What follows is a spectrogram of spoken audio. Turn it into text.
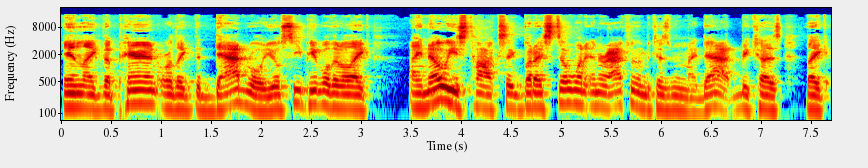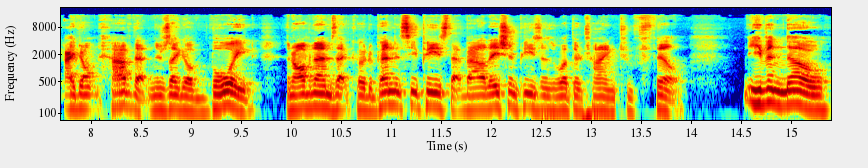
in like the parent or like the dad role, you'll see people that are like, I know he's toxic, but I still want to interact with him because of my dad, because like I don't have that. And there's like a void. And oftentimes that codependency piece, that validation piece is what they're trying to fill. Even though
